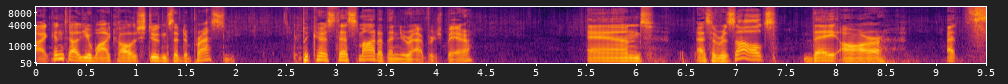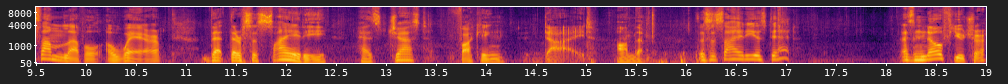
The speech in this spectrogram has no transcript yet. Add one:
I can tell you why college students are depressed. Because they're smarter than your average bear. And as a result, they are at some level aware that their society has just fucking died on them. The society is dead. There's no future.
